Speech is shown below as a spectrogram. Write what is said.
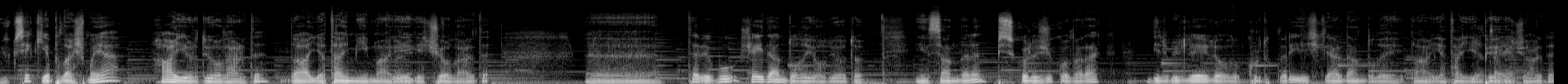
yüksek yapılaşmaya hayır diyorlardı. Daha yatay mimariye geçiyorlardı. Ee, tabii bu şeyden dolayı oluyordu. İnsanların psikolojik olarak birbirleriyle kurdukları ilişkilerden dolayı daha yatay yapıya Yataya. geçiyorlardı.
